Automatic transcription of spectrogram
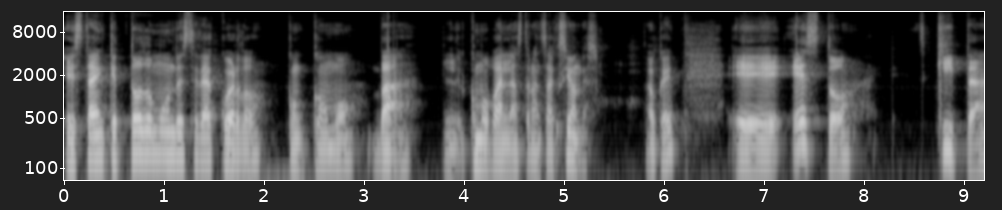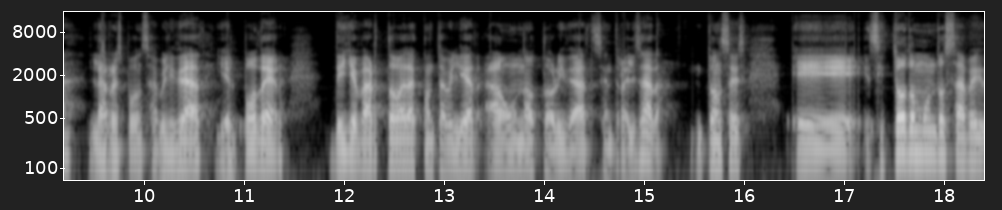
está en que todo el mundo esté de acuerdo con cómo va cómo van las transacciones. ¿Ok? Eh, esto quita la responsabilidad y el poder de llevar toda la contabilidad a una autoridad centralizada. Entonces, eh, si todo mundo sabe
